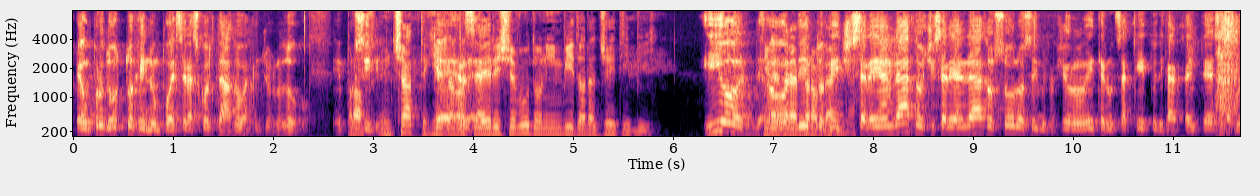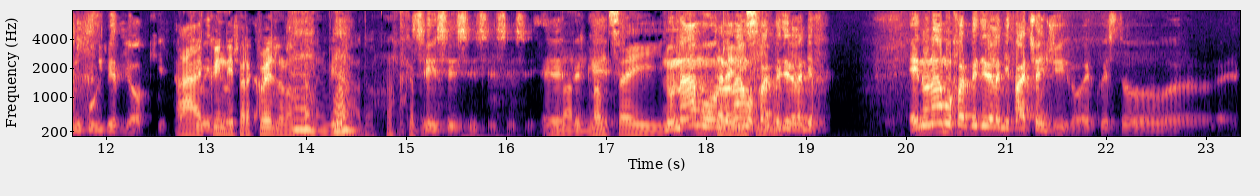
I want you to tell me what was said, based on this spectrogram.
è un prodotto che non può essere ascoltato qualche giorno dopo. Prof, in chat chiedono eh, se hai ricevuto un invito da JTV. Io ho detto bene. che ci sarei, andato, ci sarei andato solo se mi facevano mettere un sacchetto di carta in testa con i buchi per gli occhi. Ah, e quindi per quello non ti hanno invitato. sì, sì, sì, sì, sì, sì. Eh, non, non, sei non amo, non amo far vedere la mia e non amo far vedere la mia faccia in giro e questo eh,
